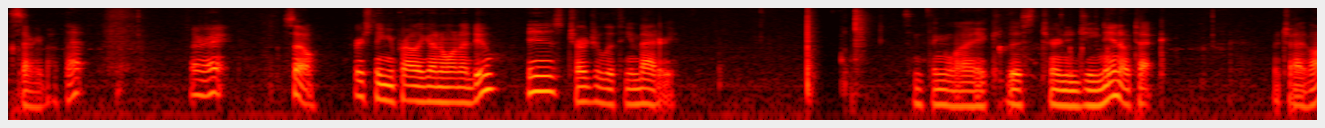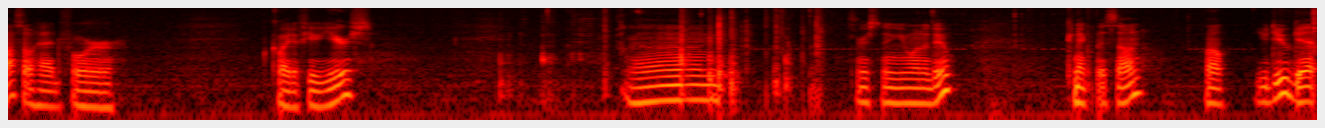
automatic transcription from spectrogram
Sorry about that. Alright, so first thing you're probably going to want to do is charge a lithium battery. Something like this Turnigy Nanotech, which I've also had for quite a few years. Um, first thing you want to do, connect this on. Well, you do get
